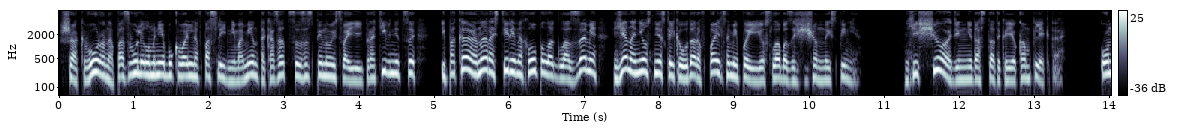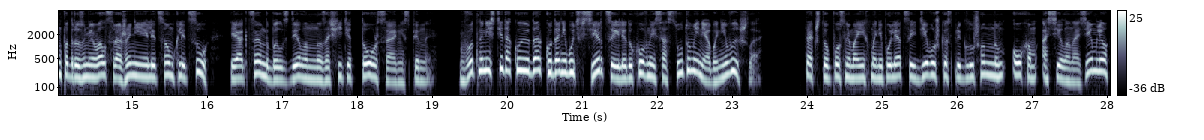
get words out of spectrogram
Шаг ворона позволил мне буквально в последний момент оказаться за спиной своей противницы, и пока она растерянно хлопала глазами, я нанес несколько ударов пальцами по ее слабо защищенной спине. Еще один недостаток ее комплекта. Он подразумевал сражение лицом к лицу, и акцент был сделан на защите торса, а не спины. Вот нанести такой удар куда-нибудь в сердце или духовный сосуд у меня бы не вышло. Так что после моих манипуляций девушка с приглушенным охом осела на землю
